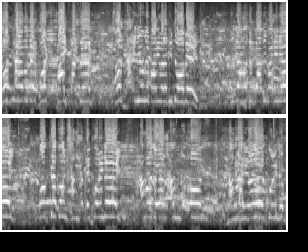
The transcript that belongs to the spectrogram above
সরকার আমাদের ভোট ফাইভ পার্সেন্ট সরকারি নিয়মে বাড়ি ভাড়া দিতে হবে। আমাদের দাবি মানি নেই, প্রজ্ঞাপন সাথে সাথে করে নেই, আমাদের আন্দোলন আমরা করে নেব।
